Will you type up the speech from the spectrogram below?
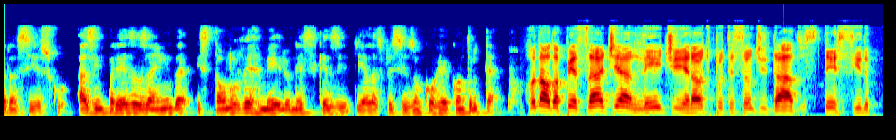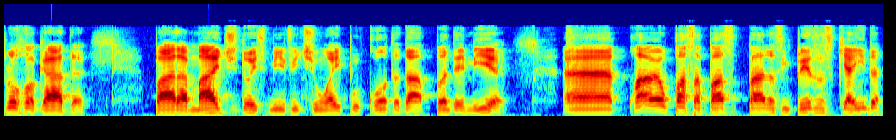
Francisco, as empresas ainda estão no vermelho nesse quesito e elas precisam correr contra o tempo. Ronaldo, apesar de a Lei Geral de Proteção de Dados ter sido prorrogada para maio de 2021 aí por conta da pandemia, uh, qual é o passo a passo para as empresas que ainda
